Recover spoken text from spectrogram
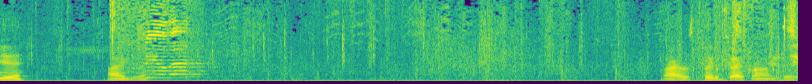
Yeah, I agree. Alright, let's play the background bit.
